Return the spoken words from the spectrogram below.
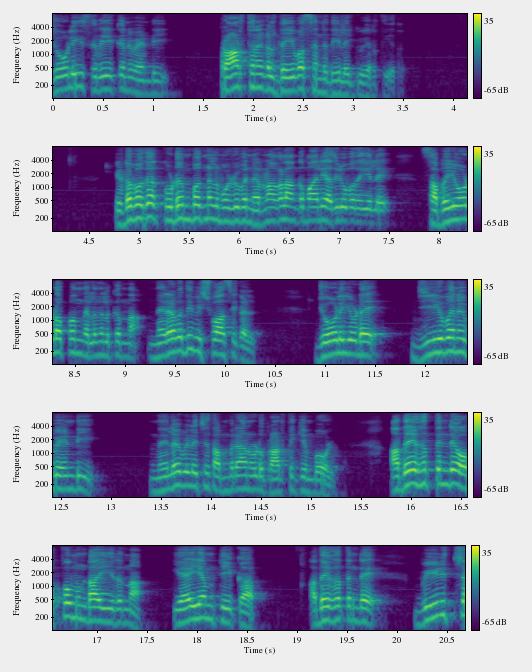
ജോളി സിറിയക്കിന് വേണ്ടി പ്രാർത്ഥനകൾ ദൈവസന്നിധിയിലേക്ക് ഉയർത്തിയത്. ഇടവക കുടുംബങ്ങൾ മുഴുവൻ എറണാകുളം അങ്കമാലി അതിരൂപതയിലെ സഭയോടൊപ്പം നിലനിൽക്കുന്ന നിരവധി വിശ്വാസികൾ ജോളിയുടെ ജീവന് വേണ്ടി നിലവിളിച്ച് തമ്പുരാനോട് പ്രാർത്ഥിക്കുമ്പോൾ അദ്ദേഹത്തിന്റെ ഒപ്പമുണ്ടായിരുന്ന എ എം ടിക്കാർ അദ്ദേഹത്തിന്റെ വീഴ്ച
